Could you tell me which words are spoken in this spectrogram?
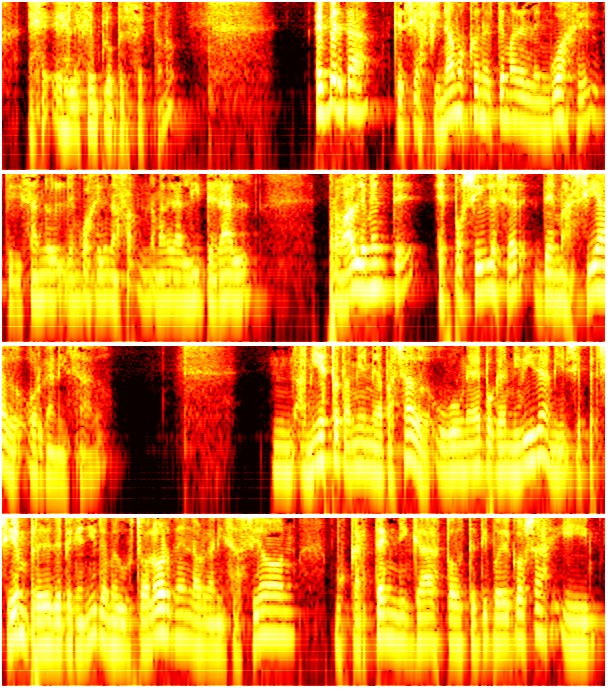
es el ejemplo perfecto, ¿no? Es verdad que si afinamos con el tema del lenguaje, utilizando el lenguaje de una, una manera literal, probablemente es posible ser demasiado organizado. A mí esto también me ha pasado. Hubo una época en mi vida, mí siempre, desde pequeñito me gustó el orden, la organización, buscar técnicas, todo este tipo de cosas y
